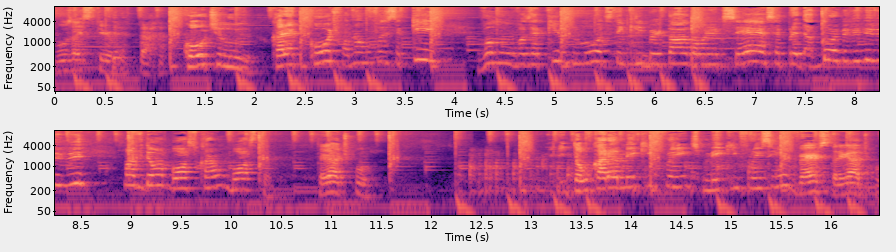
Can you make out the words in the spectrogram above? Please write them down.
vou usar esse termo. Tá. Coach loser. O cara é coach, fala, não, vamos fazer isso aqui, vamos fazer aquilo, aquilo outro, você tem que libertar da maneira que você é, você é predador, bibi, bibi, bibi. Mas a vida é uma bosta, o cara é um bosta. Tá ligado? Tipo. Então o cara é meio que influente, meio que influência em reverso, tá ligado? Tipo,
